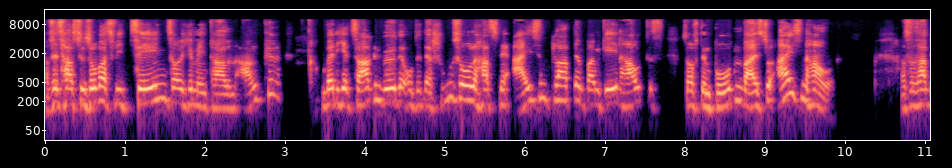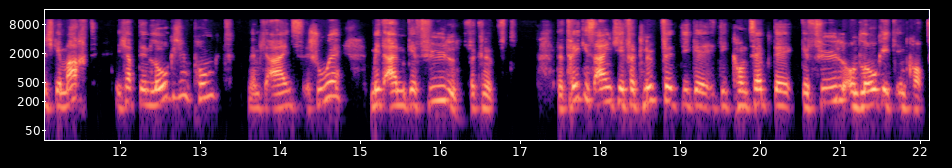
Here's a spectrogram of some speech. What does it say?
Also jetzt hast du sowas wie zehn solche mentalen Anker. Und wenn ich jetzt sagen würde, unter der Schuhsohle hast du eine Eisenplatte und beim Gehen haut es so auf den Boden, weißt du, Eisenhauer. Also was habe ich gemacht? Ich habe den logischen Punkt, nämlich eins Schuhe, mit einem Gefühl verknüpft. Der Trick ist eigentlich, ich verknüpfe die, die Konzepte Gefühl und Logik im Kopf.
